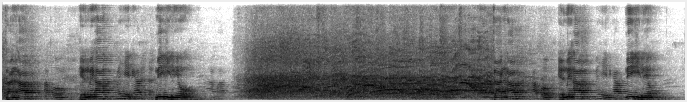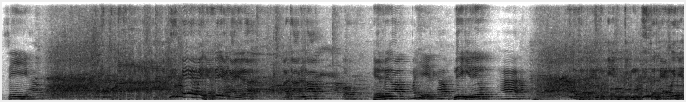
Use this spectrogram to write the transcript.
อาจารย์ครับ ครับผมเห็นไหมครับ ไม่เห็นครับนี่กี่นิ้ว สามครับอาจารย์ครับ ครับผม เห็นไหมครับ ไม่เห็นครับ นี่กี่นิ้ว สี่ครับ เอ๊ะไม่เห็นได้ยังไงนะอาจารย์ครับครับผมเห็นไหมครับ ไม่เห็นครับนี่กี่นิ้วห้าครับแสดงไม่เห็นจริงแสดงไม่เห็น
